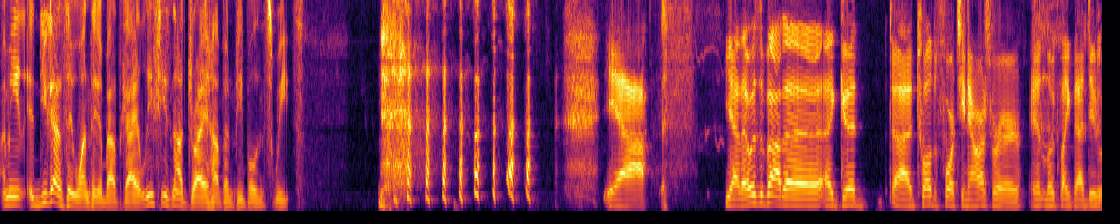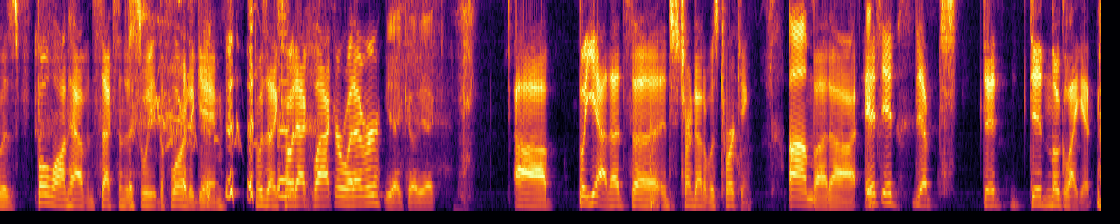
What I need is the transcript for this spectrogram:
I mean, you got to say one thing about the guy. At least he's not dry humping people in suites. Yeah. Yeah, that was about a, a good uh, 12 to 14 hours where it looked like that dude was full on having sex in his suite, the Florida game. was that Kodak Black or whatever? Yeah, Kodiak. But yeah, that's uh it just turned out it was twerking. Um but uh it it, it it didn't look like it.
